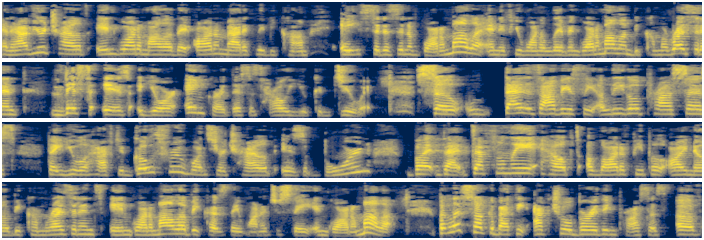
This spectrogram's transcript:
and have your child in Guatemala, they automatically become a citizen of Guatemala. And if you want to live in Guatemala and become a resident, this is your anchor. This is how you could do it. So that is obviously a legal process that you will have to go through once your child is born, but that definitely helped a lot of people I know become residents in Guatemala because they wanted to stay in Guatemala. But let's talk about the actual birthing process of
